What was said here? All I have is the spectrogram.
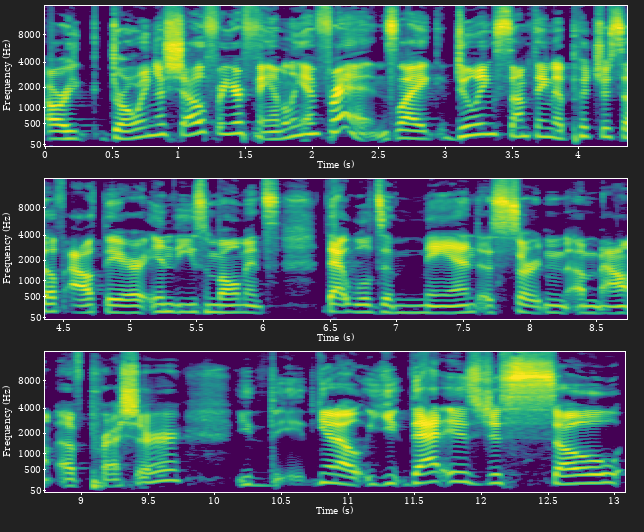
or throwing a show for your family and friends, like doing something to put yourself out there in these moments that will demand a certain amount of pressure, you, you know, you, that is just so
